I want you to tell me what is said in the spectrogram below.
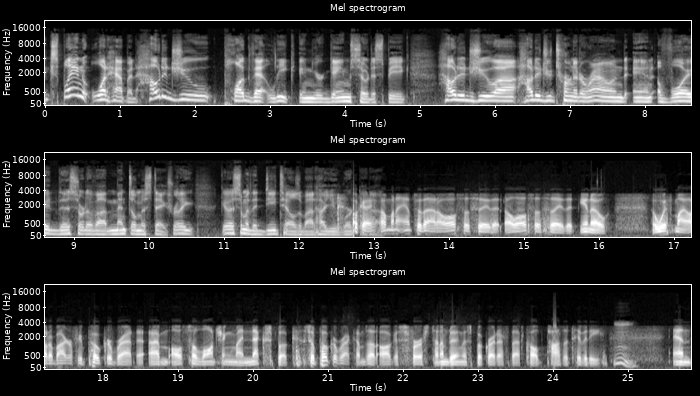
explain what happened. How did you plug that leak in your game, so to speak? How did you uh, how did you turn it around and avoid this sort of uh, mental mistakes? Really, give us some of the details about how you worked. Okay, I'm going to answer that. I'll also say that I'll also say that you know. With my autobiography, Poker Brat, I'm also launching my next book. So, Poker Brat comes out August 1st, and I'm doing this book right after that called Positivity. Mm and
